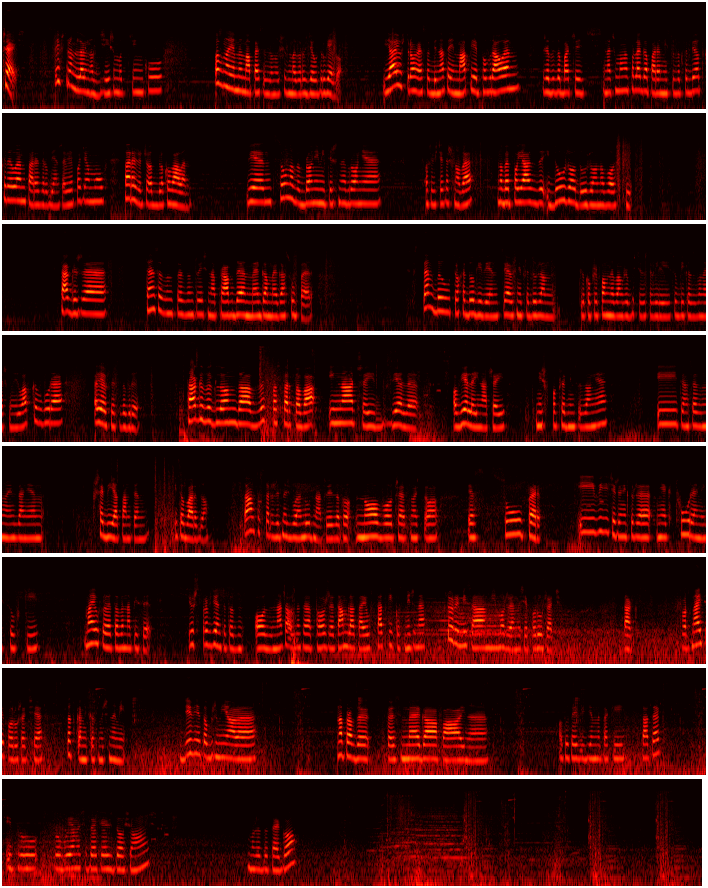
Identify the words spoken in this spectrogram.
Cześć! Z tej strony Leon w dzisiejszym odcinku poznajemy mapę sezonu 7 rozdziału drugiego. Ja już trochę sobie na tej mapie pograłem, żeby zobaczyć na czym ona polega. Parę miejscówek sobie odkryłem, parę zrobiłem sobie poziomów, parę rzeczy odblokowałem. Więc są nowe bronie, mityczne bronie, oczywiście też nowe, nowe pojazdy i dużo, dużo nowości. Także ten sezon prezentuje się naprawdę mega, mega super. Wstęp był trochę długi, więc ja już nie przedłużam, tylko przypomnę Wam, żebyście zostawili subika z dzwoneczkiem i łapkę w górę, a ja już lecę do gry. Tak wygląda wyspa startowa, inaczej, wiele, o wiele inaczej niż w poprzednim sezonie i ten sezon moim zdaniem przebija tamten i to bardzo. Tamta starożytność była nudna, tu jest za to nowoczesność, co jest super. I widzicie, że niektóre, niektóre miejscówki mają fioletowe napisy. Już sprawdziłem, co to oznacza. Oznacza to, że tam latają statki kosmiczne, którymi sami możemy się poruszać. Tak, w Fortnite poruszać się statkami kosmicznymi. Dziwnie to brzmi, ale naprawdę to jest mega fajne. O tutaj widzimy taki statek i pró próbujemy się do jakiegoś dosiąść. Może do tego.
